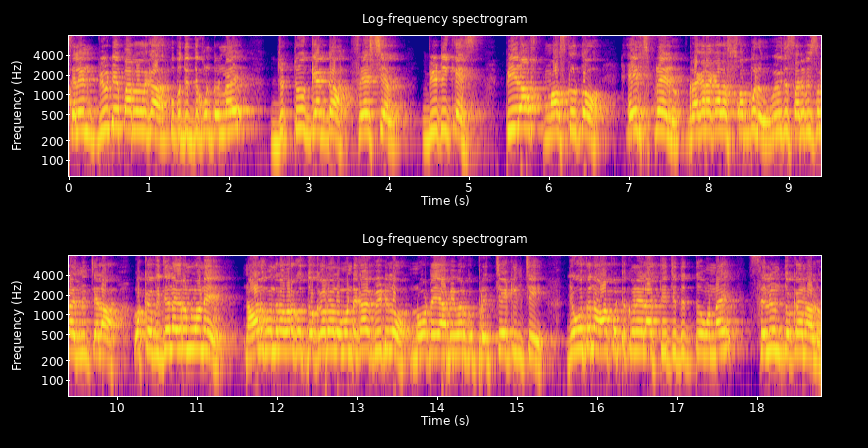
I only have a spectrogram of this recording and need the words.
సెలెన్ బ్యూటీ పార్లర్గా రూపుదిద్దుకుంటున్నాయి. జుట్టు గెడ్డ facial beauty cares peel off మాస్కులతో హెయిర్ స్ప్రేలు రకరకాల సబ్బులు వివిధ సర్వీసులు అందించేలా ఒక విజయనగరంలోనే నాలుగు వందల వరకు దుకాణాలు ఉండగా వీటిలో నూట యాభై వరకు ప్రత్యేకించి యువతను ఆకట్టుకునేలా తీర్చిదిద్దుతూ ఉన్నాయి సెలూన్ దుకాణాలు.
